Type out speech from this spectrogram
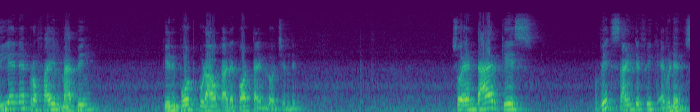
DNA profile మ్యాపింగ్కి రిపోర్ట్ కూడా ఒక రికార్డ్ టైంలో వచ్చింది. So entire case with scientific evidence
